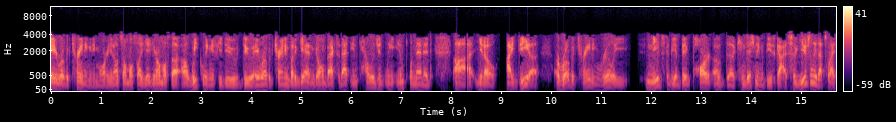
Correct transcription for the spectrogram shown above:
aerobic training anymore. You know, it's almost like you're almost a, a weakling if you do do aerobic training. But again, going back to that intelligently implemented, uh, you know, idea, aerobic training really needs to be a big part of the conditioning of these guys. So usually that's what I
